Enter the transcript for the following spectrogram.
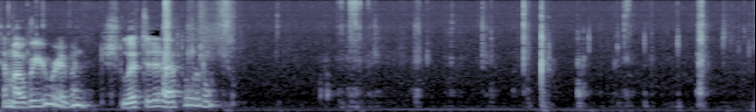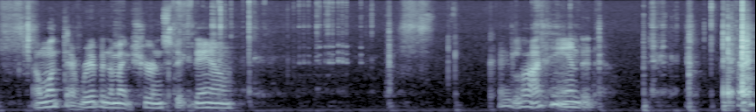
Come over your ribbon. Just lifted it up a little. I want that ribbon to make sure and stick down. Okay, light-handed. Okay.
